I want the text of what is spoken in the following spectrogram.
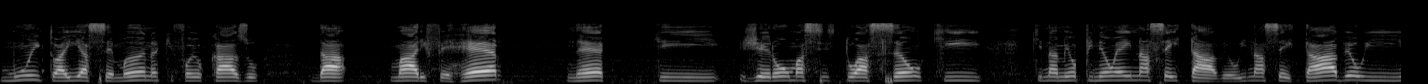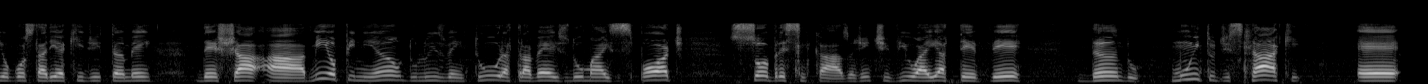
muito aí a semana, que foi o caso da Mari Ferrer, né, que gerou uma situação que, que na minha opinião é inaceitável, inaceitável e eu gostaria aqui de também deixar a minha opinião do Luiz Ventura através do Mais Esporte sobre esse caso. A gente viu aí a TV dando muito destaque é,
